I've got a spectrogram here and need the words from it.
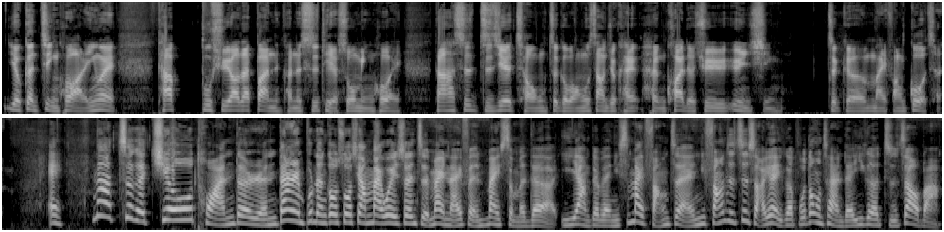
又更进化了，因为他不需要再办可能实体的说明会，那他是直接从这个网络上就开很快的去运行这个买房过程。哎、那这个纠团的人当然不能够说像卖卫生纸、卖奶粉、卖什么的一样，对不对？你是卖房子，哎，你房子至少要有一个不动产的一个执照吧？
